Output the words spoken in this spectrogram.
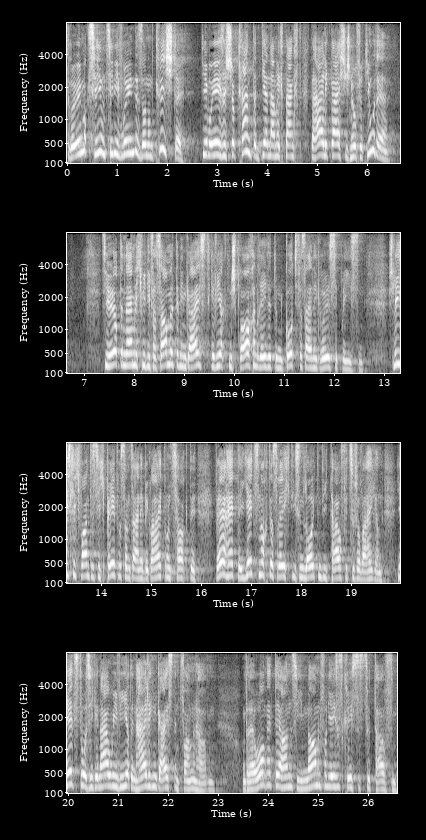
die Römer und seine Freunde, sondern die Christen. Die, die Jesus schon kannten, die haben nämlich gedacht, der Heilige Geist ist nur für die Juden. Sie hörten nämlich, wie die Versammelten im Geist gewirkten Sprachen redeten und Gott für seine Größe priesen. Schließlich wandte sich Petrus an seine Begleiter und sagte, wer hätte jetzt noch das Recht, diesen Leuten die Taufe zu verweigern, jetzt wo sie genau wie wir den Heiligen Geist empfangen haben? Und er ordnete an, sie im Namen von Jesus Christus zu taufen.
